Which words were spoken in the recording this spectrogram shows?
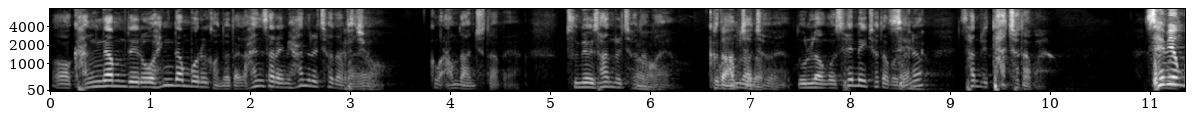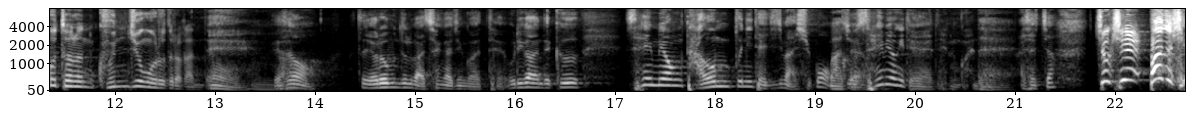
어, 강남대로 횡단보도를 건너다가 한 사람이 하늘을 쳐다봐요. 그렇죠. 그럼 아무도 안 쳐다봐요. 두 명이서 하늘을 쳐다봐요. 그러다 그럼 아무도 안안 쳐다봐요. 놀라운 건 세 명이 쳐다보면 사람들이 다 쳐다봐요. 세 명부터는 군중으로 들어간대. 네. 그래서 하여튼 여러분들도 마찬가지인 것 같아요. 우리가 근데 그 세 명 다음 분이 되지 마시고 맞아요. 그 세 명이 되어야 되는 거예요. 네. 아셨죠? 즉시 반드시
